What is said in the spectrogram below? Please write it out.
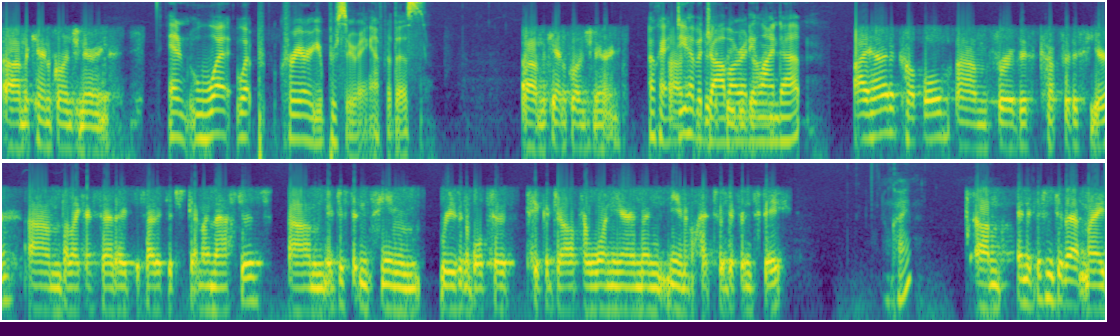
Uh, mechanical engineering. And what what career are you pursuing after this? Uh, mechanical engineering. Okay. Do you have a job already design. lined up? I had a couple um, for this for this year, um, but like I said, I decided to just get my master's. Um, it just didn't seem reasonable to take a job for one year and then you know head to a different state. Okay. Um, in addition to that, my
